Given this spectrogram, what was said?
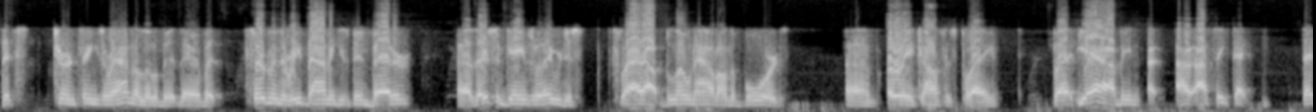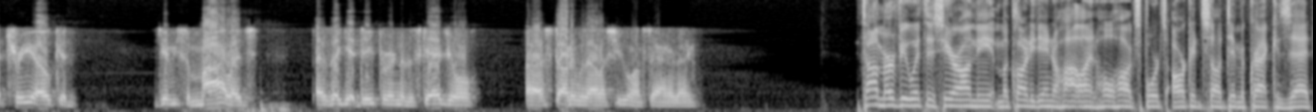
that's turned things around a little bit there, but certainly the rebounding has been better. Uh, there's some games where they were just flat out blown out on the boards um, early in conference play. But yeah, I mean, I, I think that that trio could give you some mileage as they get deeper into the schedule, uh, starting with LSU on Saturday. Tom Murphy with us here on the McLarty Daniel Hotline, Whole Hog Sports, Arkansas Democrat Gazette.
